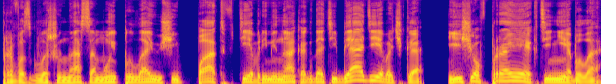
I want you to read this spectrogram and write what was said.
провозглашена самой пылающей пад в те времена, когда тебя, девочка, еще в проекте не было.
